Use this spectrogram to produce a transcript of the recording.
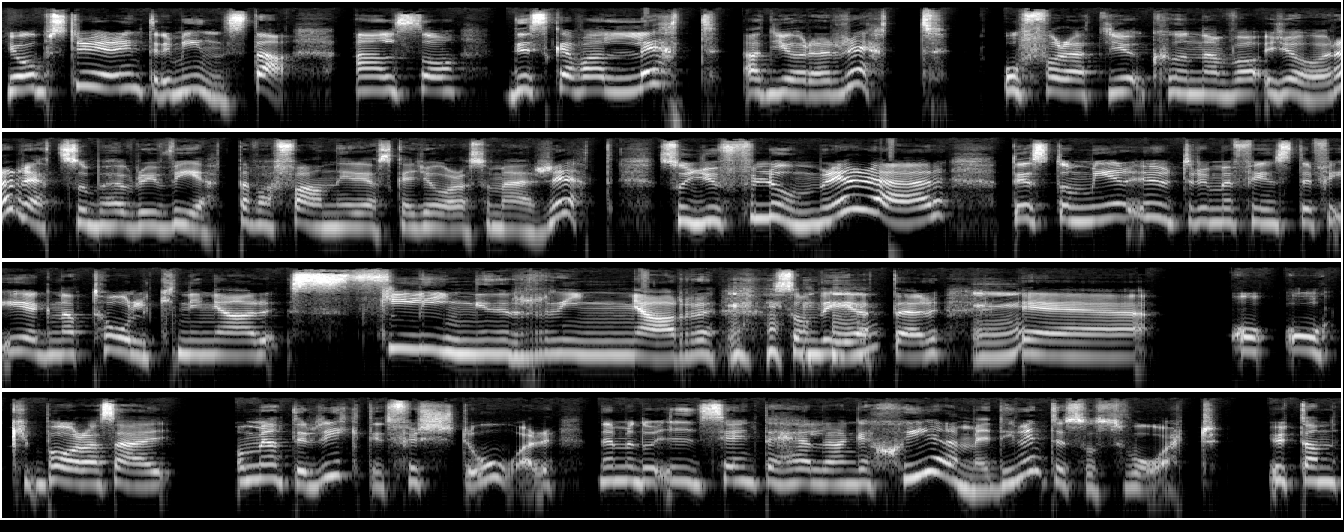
Jag obstruerar inte det minsta. Alltså, det ska vara lätt att göra rätt. Och för att kunna göra rätt så behöver du ju veta vad fan är det jag ska göra som är rätt. Så ju flummigare det är, desto mer utrymme finns det för egna tolkningar, slingringar, som det heter. Eh, och, och bara så här, om jag inte riktigt förstår, nej men då ids jag inte heller engagera mig. Det är väl inte så svårt. Utan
